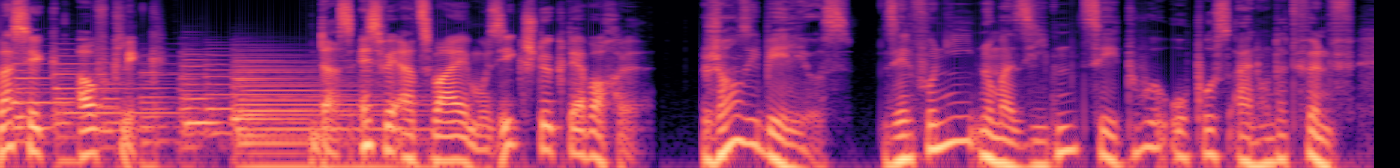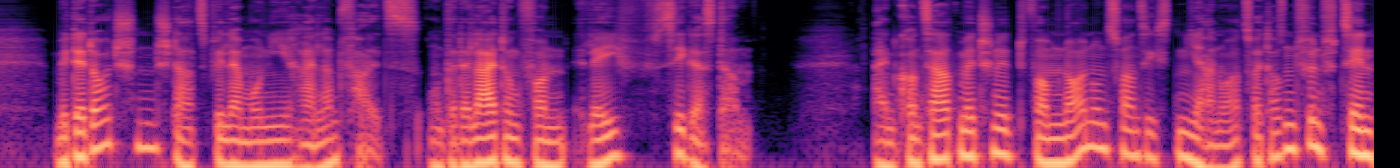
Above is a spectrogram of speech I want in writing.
Klassik auf Klick. Das SWR2 Musikstück der Woche. Jean Sibelius, Sinfonie Nummer 7 C-Dur Opus 105 mit der Deutschen Staatsphilharmonie Rheinland-Pfalz unter der Leitung von Leif Sigerstam. Ein Konzertmitschnitt vom 29. Januar 2015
